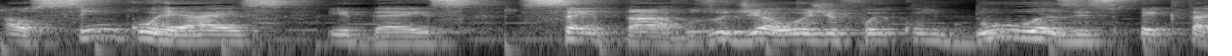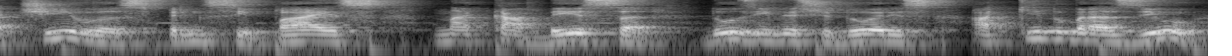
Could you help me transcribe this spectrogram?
aos R$ 5,10. O dia hoje foi com duas expectativas principais na cabeça dos investidores aqui do Brasil,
